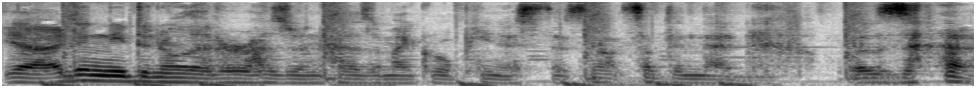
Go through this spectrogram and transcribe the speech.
yeah, I didn't need to know that her husband has a micro penis. That's not something that was.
